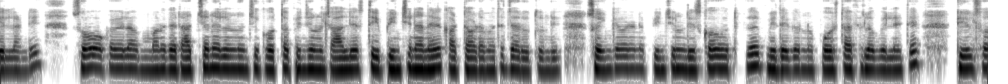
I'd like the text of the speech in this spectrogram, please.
వెళ్ళండి. సో, ఒకవేళ మనకి వచ్చే నెల నుంచి కొత్త పింఛన్లు చాలు చేస్తే ఈ పింఛన్ అనేది కట్ అవ్వడం అయితే జరుగుతుంది. సో, ఇంకెవరైనా పింఛన్లు తీసుకోకపోతే మీ దగ్గర ఉన్న పోస్ట్ ఆఫీస్‌లోకి వెళ్ళైతే తీల్సో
